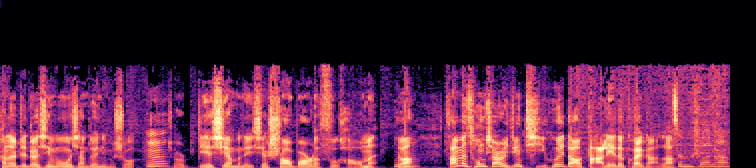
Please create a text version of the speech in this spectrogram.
看到这条新闻，我想对你们说，嗯，就是别羡慕那些烧包的富豪们，对吧？嗯咱们从小已经体会到打猎的快感了，怎么说呢？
